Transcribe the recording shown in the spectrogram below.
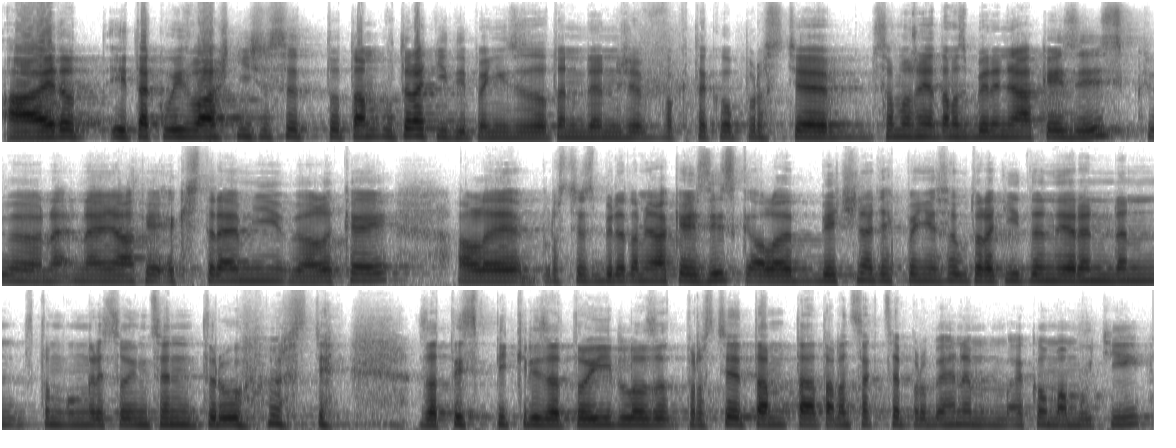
A je to i takový zvláštní, že se to tam utratí ty peníze za ten den, že fakt jako prostě, samozřejmě tam zbyde nějaký zisk, ne, ne nějaký extrémní velký, ale prostě zbyde tam nějaký zisk, ale většina těch peněz se utratí ten jeden den v tom kongresovém centru, prostě za ty speakery, za to jídlo, za, prostě tam ta transakce proběhne jako mamutí.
